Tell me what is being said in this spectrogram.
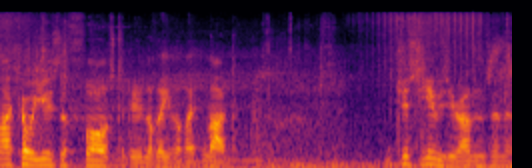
Like how we use the force to do the lever like lad. Just use your hands in it.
